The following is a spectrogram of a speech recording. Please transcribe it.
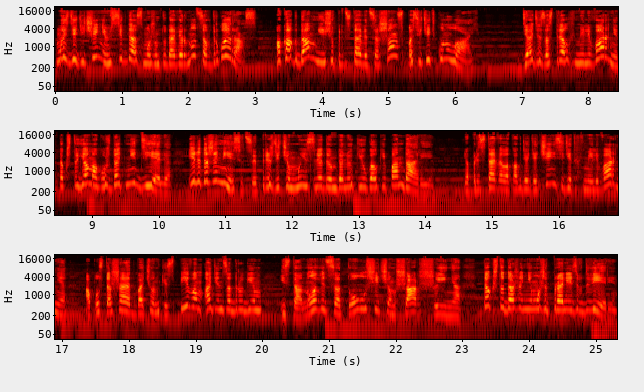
Мы с дядей Чинем всегда сможем туда вернуться в другой раз. А когда мне еще представится шанс посетить Кунлай? Дядя застрял в Меливарне, так что я могу ждать недели или даже месяцы, прежде чем мы исследуем далекие уголки Пандарии. Я представила, как дядя Чень сидит в Меливарне, опустошает бочонки с пивом один за другим и становится толще, чем шар Шиня, так что даже не может пролезть в двери.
